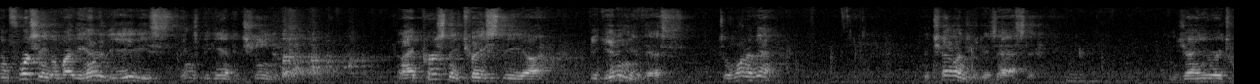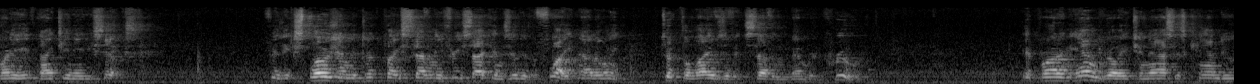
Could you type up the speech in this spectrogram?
Unfortunately, though, by the end of the 80s, things began to change. And I personally trace the uh, beginning of this to one event, the Challenger disaster, on January 28, 1986. For the explosion that took place 73 seconds into the flight not only took the lives of its seven-member crew, it brought an end, really, to NASA's can-do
